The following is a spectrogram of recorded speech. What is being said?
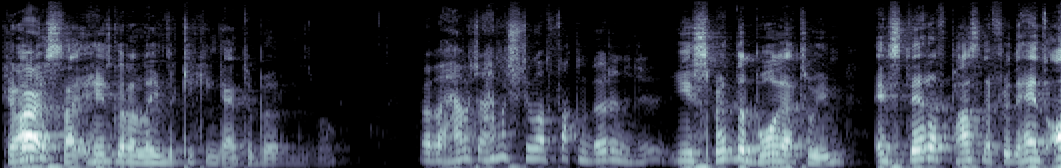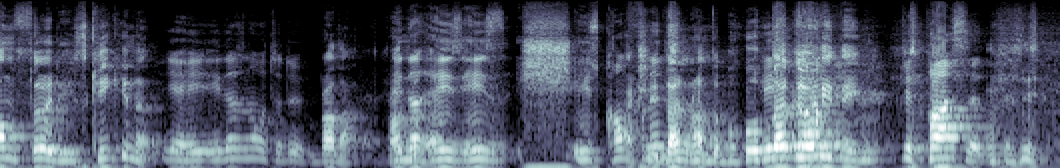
Can Bro. I just say, he's got to leave the kicking game to Burton as well. Bro, but how much? How much do you want fucking Burton to do? You spread the ball out to him. Instead of passing it through the hands, on third, he's kicking it. Yeah, he, he doesn't know what to do. Brother, He run the does, ball. he's he's sh- his Actually, confidence. don't run the ball. Don't do anything. Just pass it.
